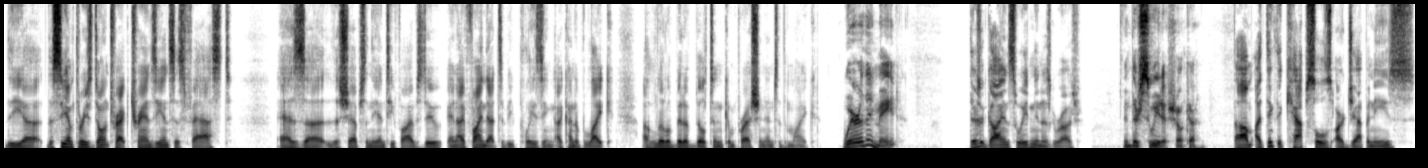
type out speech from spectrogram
The uh, the CM3s don't track transients as fast as uh, the Schoeps and the NT5s do, and I find that to be pleasing. I kind of like a little bit of built-in compression into the mic. Where are they made? There's a guy in Sweden in his garage. They're Swedish. Okay. Um, I think the capsules are Japanese,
